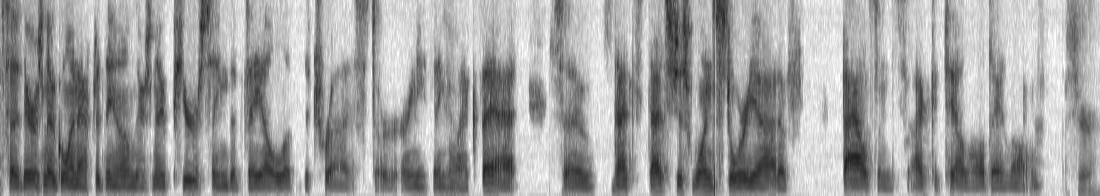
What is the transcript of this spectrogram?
So there's no going after them. There's no piercing the veil of the trust or, or anything like that. So that's that's just one story out of thousands I could tell all day long. Sure.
